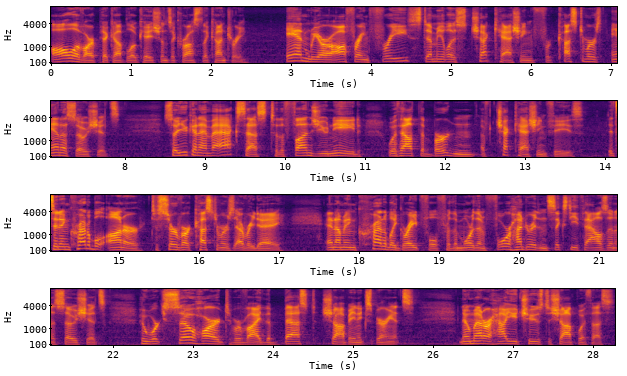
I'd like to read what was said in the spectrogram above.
all of our pickup locations across the country. And we are offering free stimulus check cashing for customers and associates so you can have access to the funds you need without the burden of check cashing fees. It's an incredible honor to serve our customers every day, and I'm incredibly grateful for the more than 460,000 associates who work so hard to provide the best shopping experience, no matter how you choose to shop with us.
